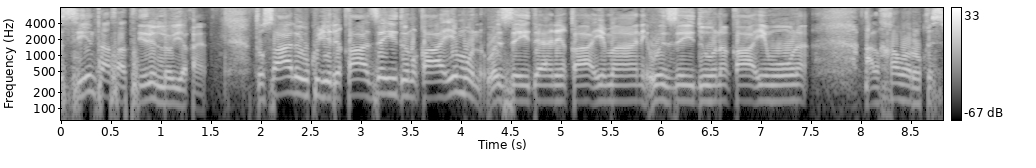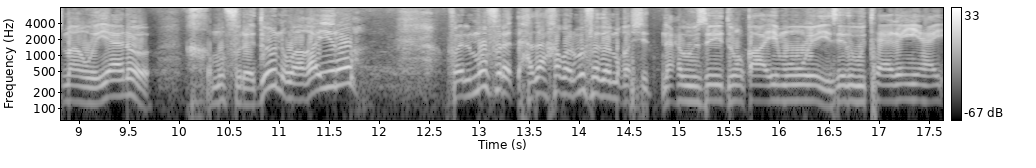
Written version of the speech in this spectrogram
siintaasaa tiirin loo yaqaan. Tusaale uu ku yidhi zaydun qaa'imun wazaydaani qaa'imaani wazayduuna qaa'imuuna. Alkhabaru qismaan weeyaanoo mufradun wahayruh falmufrad hadaa khabar mufrada maqashid. Naxwu zaydun qaa'imun weeye zayd wuu taagan yahay.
